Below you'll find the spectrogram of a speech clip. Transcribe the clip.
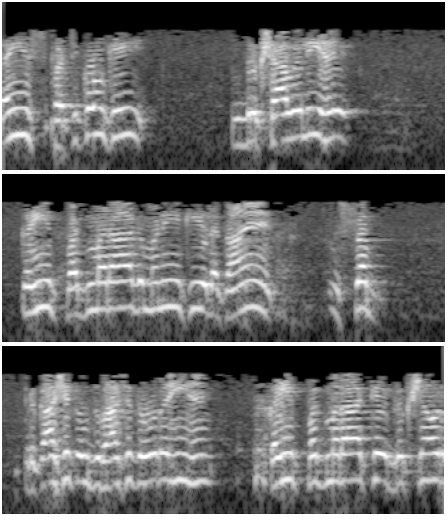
कहीं स्फटिकों की वृक्षावली है, कहीं पद्मराग मणि की लताएँ सब प्रकाशित, उद्भाषित हो रही हैं। कहीं पद्मराग के वृक्ष और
